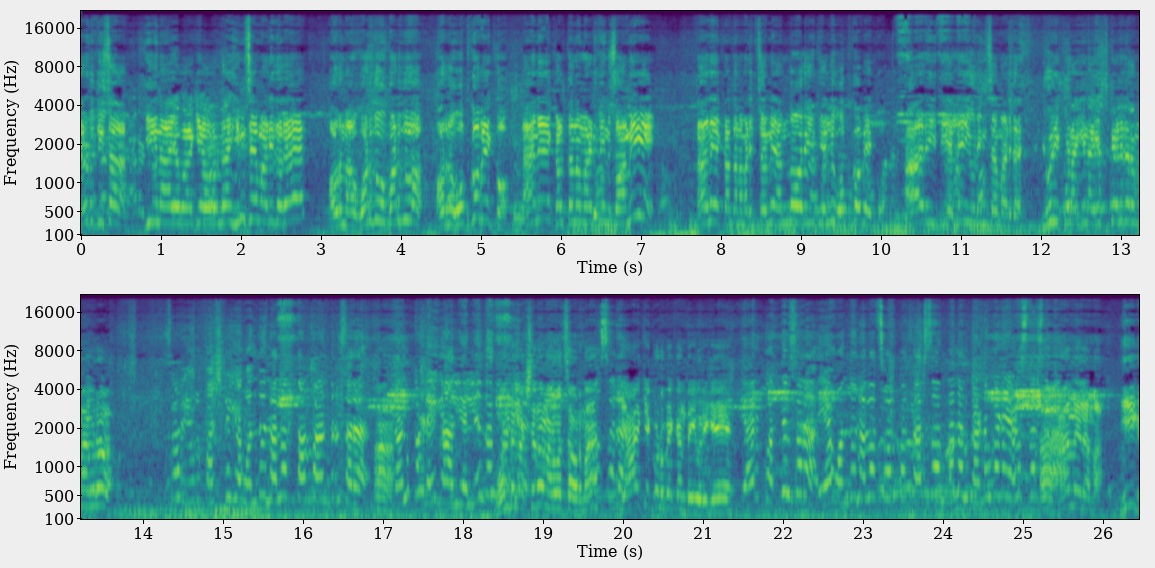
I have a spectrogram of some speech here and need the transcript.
ಎರಡು ದಿವಸ ಹೀನಾಯವಾಗಿ ಅವ್ರನ್ನ ಹಿಂಸೆ ಮಾಡಿದ್ದಾರೆ ಅವ್ರನ್ನ ಹೊಡೆದು ಬಡದು ಅವ್ರನ್ನ ಒಪ್ಕೋಬೇಕು. ನಾನೇ ಕಳ್ತನ ಮಾಡಿದ್ದೀನಿ ಸ್ವಾಮಿ. ನಾನೇ ಕಳ್ತನ ಮಾಡಿದ್ದೀನಿ ಸ್ವಾಮಿ ಅನ್ನೋ ರೀತಿಯಲ್ಲಿ ಒಪ್ಕೋಬೇಕು. ಆ ರೀತಿಯಲ್ಲಿ ಇವ್ರು ಹಿಂಸೆ ಮಾಡಿದ್ದಾರೆ. ಇವ್ರಿಗೆ ಕೂಡ ಇನ್ನ ಎಷ್ಟು ಕೇಳಿದಾರಮ್ಮ ಇವರು? ಸರ್ ಇವ್ರು ಫಸ್ಟ್ಗೆ ಒಂದು ನಲವತ್ತು ತಂಬ ಅಂದ್ರು ಸರ್. ಹಾ. ನನ್ ಕಡೆಗೆ ಅಲ್ಲಿ ಎಲ್ಲಿಂದ ಒಂದು ಲಕ್ಷದ ನಲ್ವತ್ ಸಾವಿರನ? ಯಾಕೆ ಕೊಡ್ಬೇಕಂತ ಇವರಿಗೆ? ಯಾರು ಗೊತ್ತಿಲ್ಲ ಸರ್. ಏ ಒಂದು ನಲವತ್ತು ಸಾವಿರ ರೂಪಾಯಿ ತರ್ಸ ಅಂತ ನನ್ ಗಂಡನ ಕಡೆ ಹೇಳ್ತಾರೆ ಹಾ ಆಮೇಲೆ ಅಮ್ಮ ಈಗ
